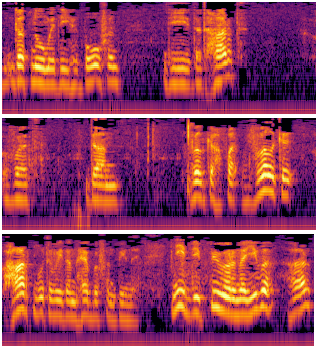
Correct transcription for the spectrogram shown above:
dat noemen, die boven, die, dat hart, wat dan, welke, welke hart moeten we dan hebben van binnen? Niet die puur naïeve hart.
